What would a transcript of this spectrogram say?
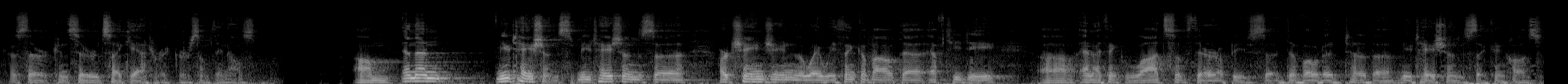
because they're considered psychiatric or something else. Um, and then mutations. Mutations uh, are changing the way we think about the FTD. Uh, and I think lots of therapies uh, devoted to the mutations that can cause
